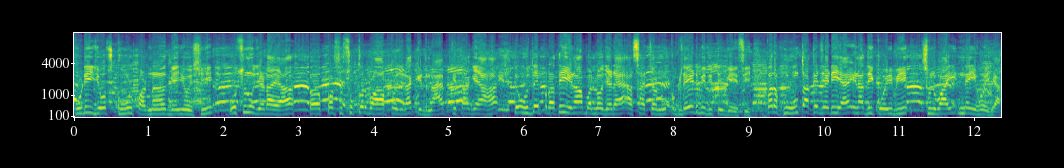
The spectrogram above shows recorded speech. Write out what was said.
ਕੁੜੀ ਜੋ ਸਕੂਲ ਪੜਨ ਗਈ ਹੋਈ ਸੀ, ਉਸ ਨੂੰ ਜਿਹੜਾ ਆ ਪਰਸੋਂ ਸ਼ੁੱਕਰਵਾਰ ਤੋਂ ਜਿਹੜਾ ਕਿਡਨੈਪ ਕੀਤਾ ਗਿਆ ਹੈ ਤੇ ਉਸ ਦੇ ਪ੍ਰਤੀ ਇਹਨਾਂ ਵੱਲੋਂ ਜਿਹੜਾ ਐਸਐਚਓ ਨੂੰ ਕੰਪਲੇਂਟ ਵੀ ਦਿੱਤੀ ਗਈ ਸੀ। ਪਰ ਹੁਣ ਤੱਕ ਜਿਹੜੀ ਹੈ ਇਹਨਾਂ ਦੀ ਕੋਈ ਵੀ ਸੁਣਵਾਈ ਨਹੀਂ ਹੋਈ ਹੈ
